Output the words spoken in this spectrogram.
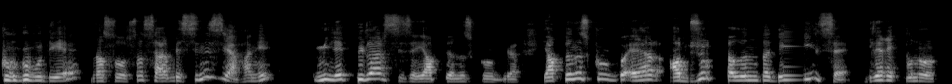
kurgu bu diye nasıl olsa serbestsiniz ya hani millet güler size yaptığınız kurguya. Yaptığınız kurgu eğer absürt dalında değilse bilerek bunu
